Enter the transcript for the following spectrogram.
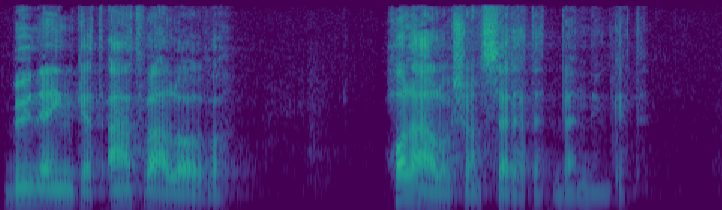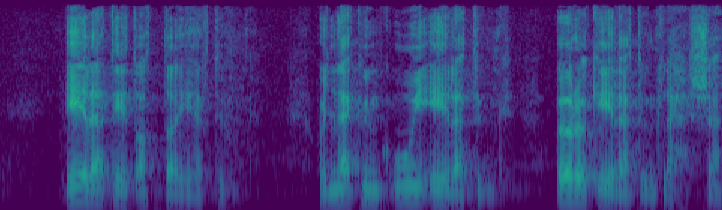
bűneinket átvállalva, halálosan szeretett bennünket. Életét adta értünk, hogy nekünk új életünk, örök életünk lehessen.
